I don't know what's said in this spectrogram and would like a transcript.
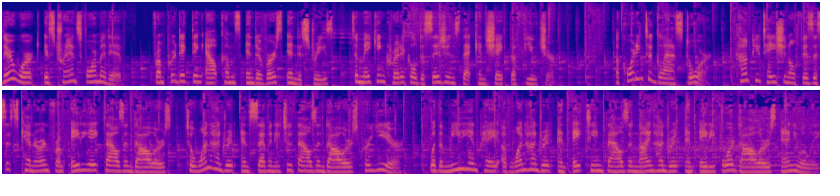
Their work is transformative from predicting outcomes in diverse industries to making critical decisions that can shape the future. According to Glassdoor, computational physicists can earn from $88,000 to $172,000 per year, with a median pay of $118,984 annually.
